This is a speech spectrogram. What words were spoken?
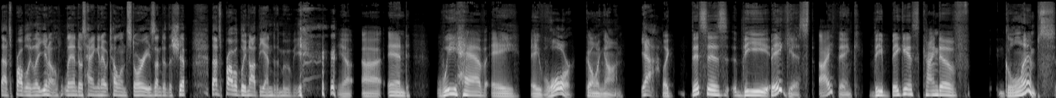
that's probably like, you know, Lando's hanging out telling stories under the ship. That's probably not the end of the movie. yeah. Uh, and we have a, a war going on. Yeah. Like this is the biggest, I think, the biggest kind of glimpse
